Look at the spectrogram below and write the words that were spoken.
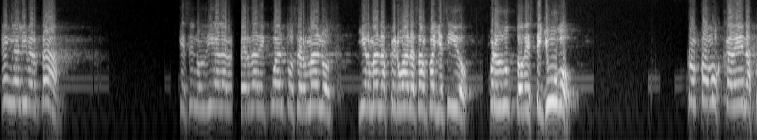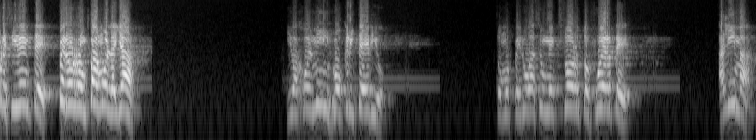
en la libertad, que se nos diga la verdad de cuántos hermanos y hermanas peruanas han fallecido producto de este yugo. Rompamos cadenas, presidente, pero rompámosla ya. Y bajo el mismo criterio, como Perú hace un exhorto fuerte a Lima,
